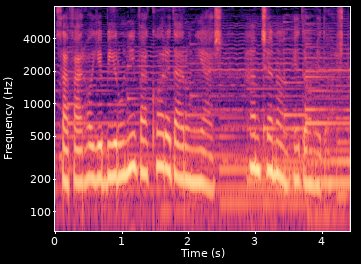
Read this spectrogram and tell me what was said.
سفرهای بیرونی و کار درونیش همچنان ادامه داشت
